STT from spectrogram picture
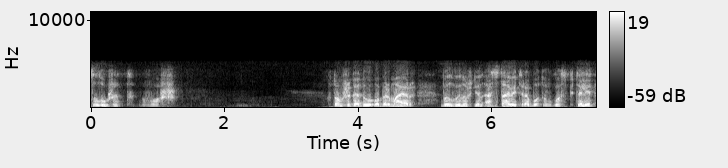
служит вошь. В том же году Обермайер был вынужден оставить работу в госпитале,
